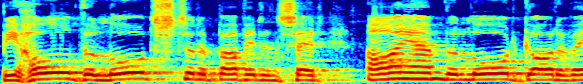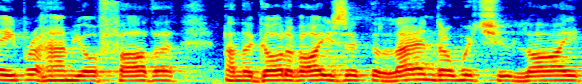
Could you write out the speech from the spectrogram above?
Behold, the Lord stood above it and said, I am the Lord God of Abraham your father, and the God of Isaac, the land on which you lie,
